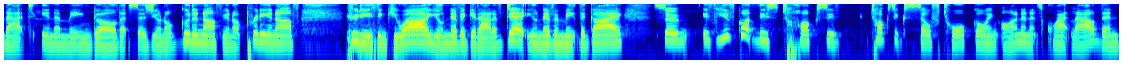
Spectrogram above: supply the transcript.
that inner mean girl that says you're not good enough you're not pretty enough who do you think you are? You'll never get out of debt. You'll never meet the guy. So if you've got this toxic toxic self-talk going on and it's quite loud, then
